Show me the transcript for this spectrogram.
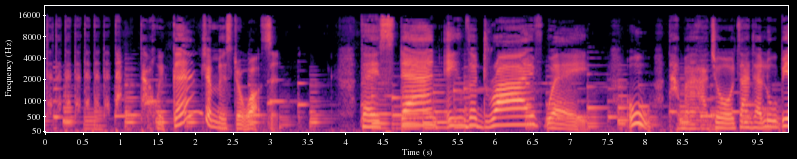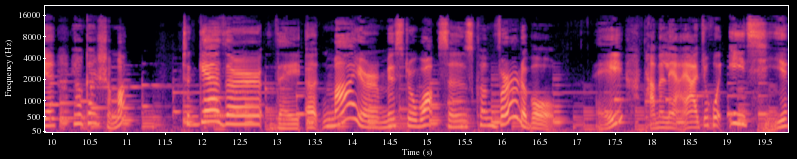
哒哒哒哒哒哒哒哒哒，他会跟着 Mr. Watson。 They stand in the driveway. 哦，他们啊就站在路边，要干什么？Together they admire Mr. Watson's convertible. 哎，他们俩呀就会一起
